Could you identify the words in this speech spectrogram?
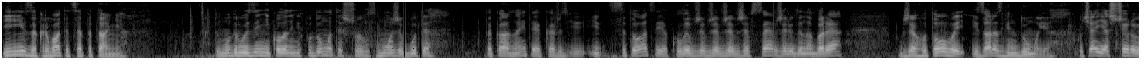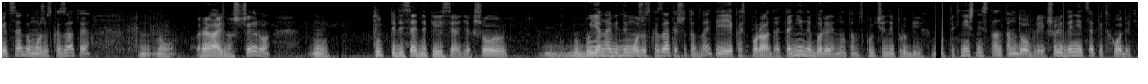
і закривати це питання. Тому, друзі, ніколи не міг подумати, що зможе бути така, знаєте, як кажуть, і, і ситуація, коли вже, вже, вже, вже все, вже людина бере, вже готовий, і зараз він думає. Хоча я щиро від себе можу сказати, ну, реально щиро, ну, тут 50 на 50. Якщо Бо, я навіть не можу сказати, що там, знаєте, є якась порада. Та ні, не бери, ну там скручений пробіг. Ну, технічний стан там добрий. Якщо людині це підходить,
